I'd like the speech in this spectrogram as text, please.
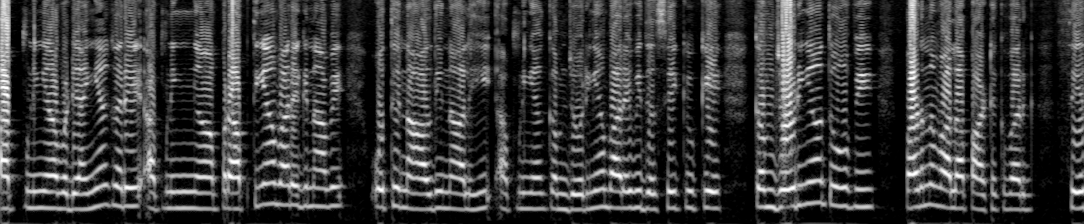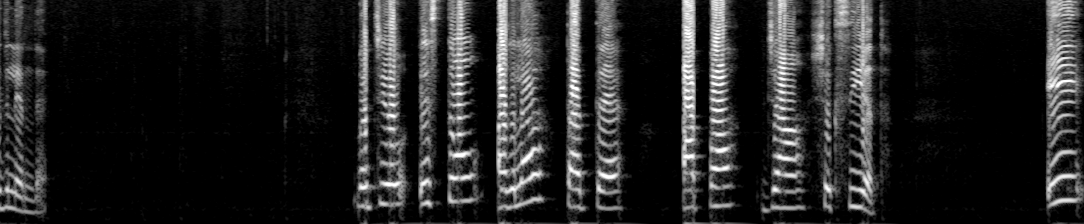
ਆਪਣੀਆਂ ਵਡਿਆਈਆਂ ਕਰੇ, ਆਪਣੀਆਂ ਪ੍ਰਾਪਤੀਆਂ ਬਾਰੇ ਗਿਨਾਵੇ ਉਥੇ ਨਾਲ ਦੀ ਨਾਲ ਹੀ ਆਪਣੀਆਂ ਕਮਜ਼ੋਰੀਆਂ ਬਾਰੇ ਵੀ ਦੱਸੇ, ਕਿਉਂਕਿ ਕਮਜ਼ੋਰੀਆਂ ਤੋਂ ਵੀ ਪੜਨ ਵਾਲਾ ਪਾਠਕ ਵਰਗ ਸੇਧ ਲੈਂਦਾ ਹੈ। ਬੱਚਿਓ, ਇਸ ਤੋਂ ਅਗਲਾ ਤੱਤ ਹੈ ਆਪਾ ਜਾਂ ਸ਼ਖਸੀਅਤ। ਇਹ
